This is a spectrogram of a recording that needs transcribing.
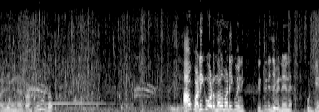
വലിയ മീനാട്ടോ ആ മടിക്ക് പോടെ. നാളെ മടിക്ക് പോയിനി കിട്ടിയിട്ടില്ല പിന്നെ എന്നെ? കുടിക്കേ.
